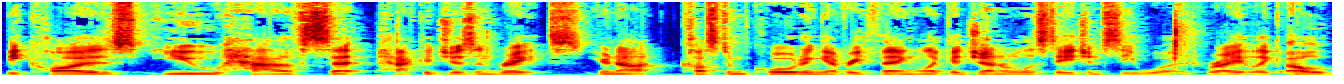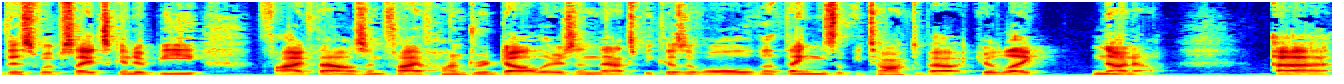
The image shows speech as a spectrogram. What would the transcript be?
because you have set packages and rates. You're not custom quoting everything like a generalist agency would right? Like oh this website's going to be $5500 and that's because of all the things that we talked about. You're like no no. Uh,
